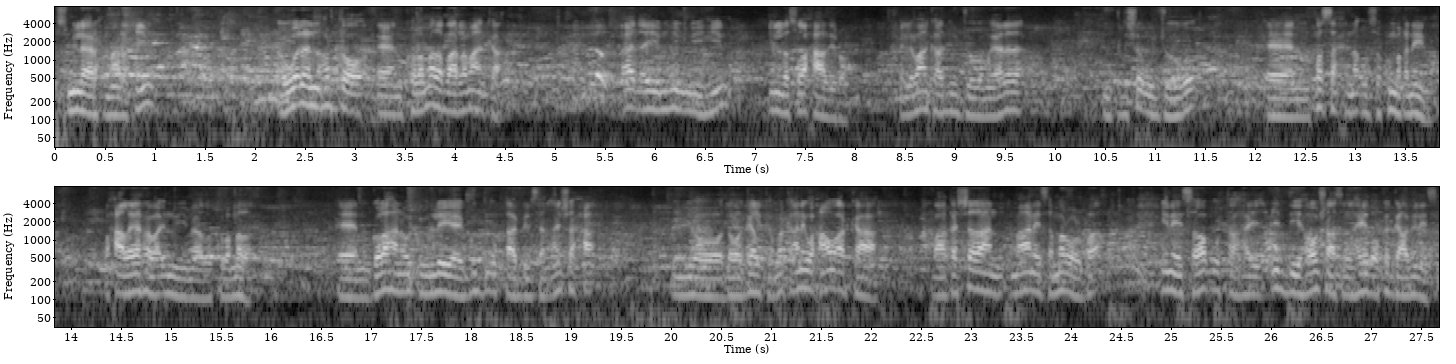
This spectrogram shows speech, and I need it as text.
bismi illahi raxmaan raxiim awalan horto kulammada baarlamaanka aad ayay muhiim u yihiin in la soo xaadiro. Xildhibaanka hadduu joogo magaalada muqdisho uu joogo fasaxna uusan ku maqnayn. Waxaa laga rabaa inuu yimaado kulammada golahana wuxuu leeyahay guddi u qaabilsan anshaxa iyo dabagalka. Marka aniga waxaan u arkaa baaqashadan imaanaysa mar walba inay sabab u tahay ciddii hawshaas lahayd oo ka gaabinaysa.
